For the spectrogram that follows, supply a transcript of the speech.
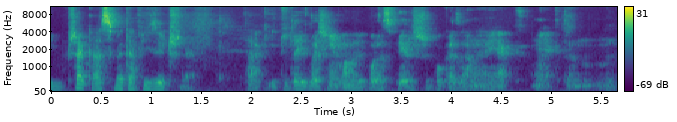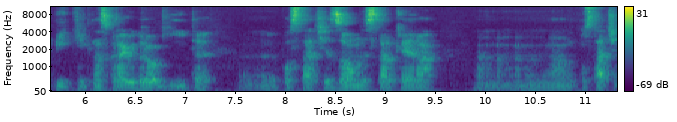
i przekaz metafizyczny. Tak, i tutaj właśnie mamy po raz pierwszy pokazane, jak, jak ten piknik na skraju drogi i te e, postacie Zony, Stalkera, postacie,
